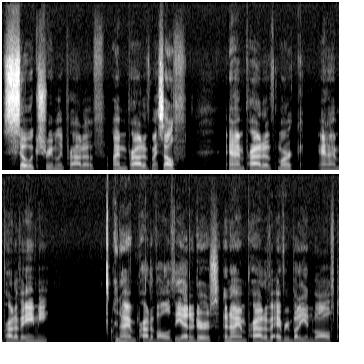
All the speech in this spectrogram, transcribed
so extremely proud of. I'm proud of myself, and I'm proud of Mark, and I'm proud of Amy, and I am proud of all of the editors, and I am proud of everybody involved.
